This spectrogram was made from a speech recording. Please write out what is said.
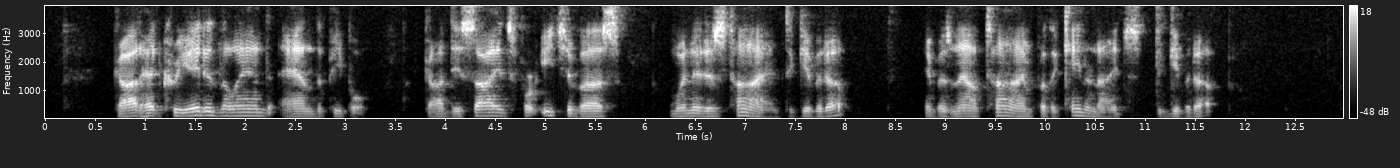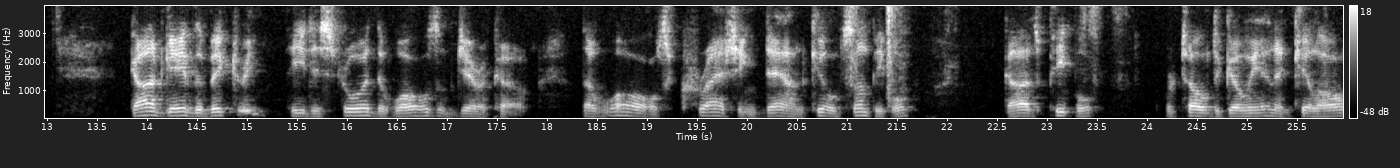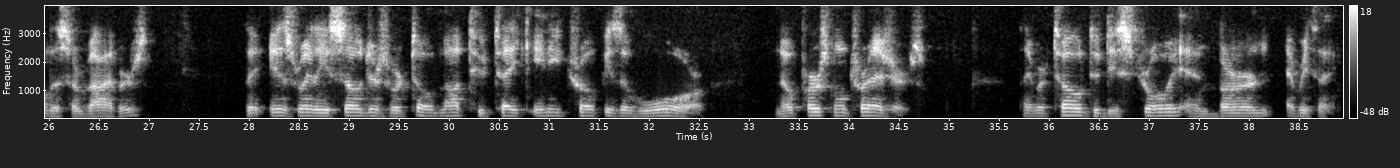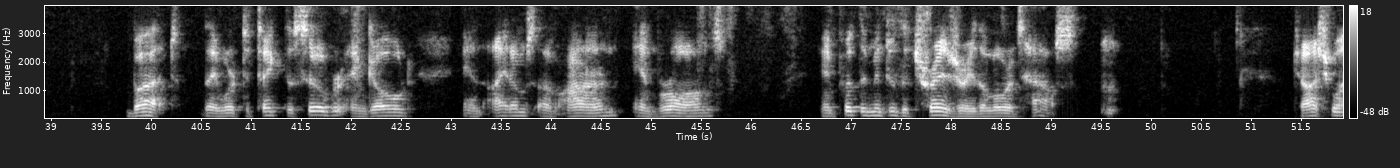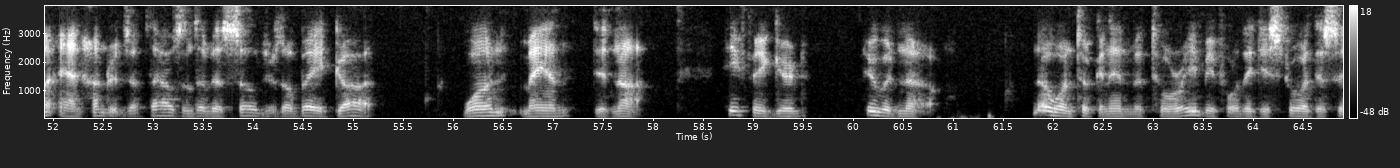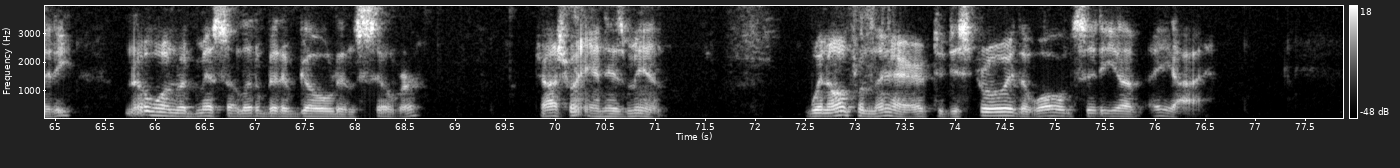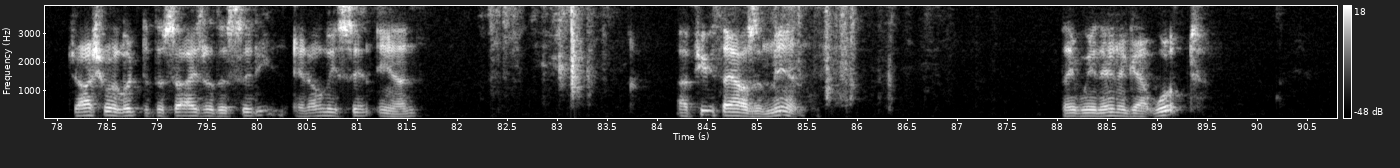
God had created the land and the people. God decides for each of us when it is time to give it up. It was now time for the Canaanites to give it up. God gave the victory. He destroyed the walls of Jericho. The walls crashing down killed some people. God's people were told to go in and kill all the survivors. The Israeli soldiers were told not to take any trophies of war no personal treasures. They were told to destroy and burn everything. But they were to take the silver and gold and items of iron and bronze and put them into the treasury of the Lord's house. Joshua and hundreds of thousands of his soldiers obeyed God. One man did not. He figured, who would know? No one took an inventory before they destroyed the city. No one would miss a little bit of gold and silver. Joshua and his men went on from there to destroy the walled city of Ai. Joshua looked at the size of the city and only sent in a few thousand men. They went in and got whooped.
